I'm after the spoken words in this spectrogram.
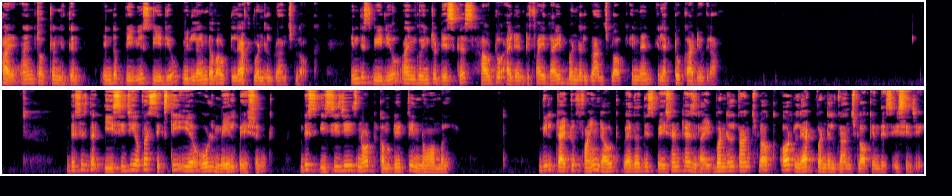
Hi, I'm Dr. Nitin. In the previous video, we learned about left bundle branch block. In this video, I'm going to discuss how to identify right bundle branch block in an electrocardiogram. This is the ECG of a 60-year-old male patient. This ECG is not completely normal. We'll try to find out whether this patient has right bundle branch block or left bundle branch block in this ECG.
